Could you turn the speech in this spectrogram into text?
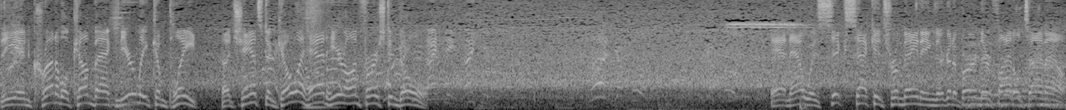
The incredible comeback nearly complete. A chance to go ahead here on first and goal. And now with six seconds remaining, they're going to burn their final timeout.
